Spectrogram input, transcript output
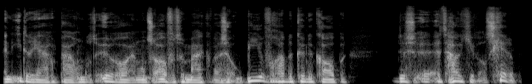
En ieder jaar een paar honderd euro aan ons over te maken waar ze ook bier voor hadden kunnen kopen. Dus uh, het houdt je wel scherp.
